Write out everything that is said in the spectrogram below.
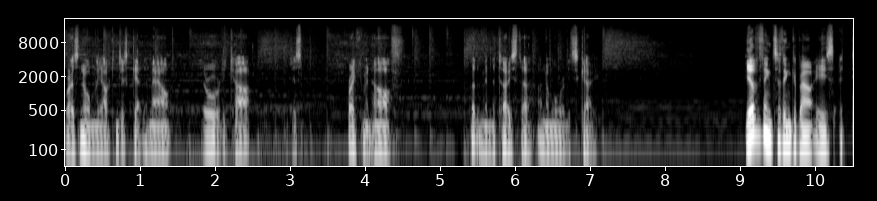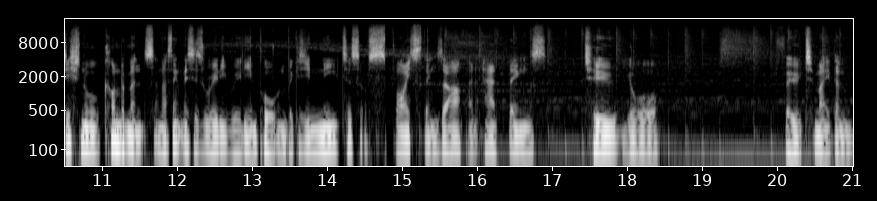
Whereas normally I can just get them out, they're already cut, just break them in half, put them in the toaster, and I'm all ready to go. The other thing to think about is additional condiments, and I think this is really, really important because you need to sort of spice things up and add things to your food to make them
